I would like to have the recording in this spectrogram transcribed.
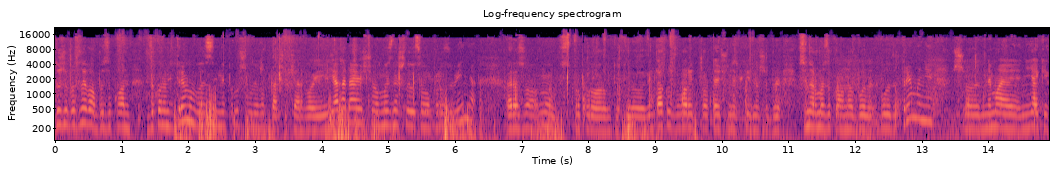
дуже важливо, аби закон законом дотримувалися і не порушували його в першу чергу. І я гадаю, що ми знайшли у цьому порозуміння разом ну, з прокурором. Тобто він також говорить про те, що необхідно, щоб всі норми закону були, були дотримані, що немає ніяких,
